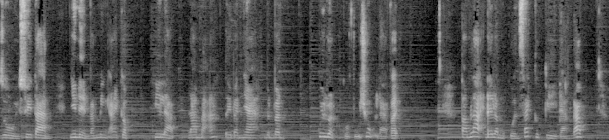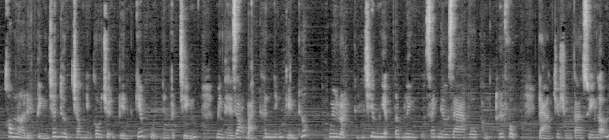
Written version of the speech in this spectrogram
rồi suy tàn như nền văn minh Ai Cập, Hy Lạp, La Mã, Tây Ban Nha, vân vân. Quy luật của vũ trụ là vậy. Tóm lại, đây là một cuốn sách cực kỳ đáng đọc. Không nói đến tính chân thực trong những câu chuyện tiền kiếp của nhân vật chính, mình thấy rằng bản thân những kiến thức quy luật những chiêm nghiệm tâm linh của sách nêu ra vô cùng thuyết phục, đáng cho chúng ta suy ngẫm.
